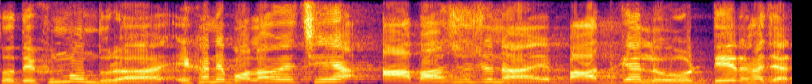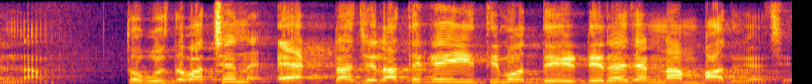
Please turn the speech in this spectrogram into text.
তো দেখুন বন্ধুরা, এখানে বলা হয়েছে, আবাস যোজনায় বাদ গেল দেড় হাজার নাম। তো বুঝতে পারছেন, একটা জেলা থেকেই ইতিমধ্যে দেড় হাজার নাম বাদ গেছে।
